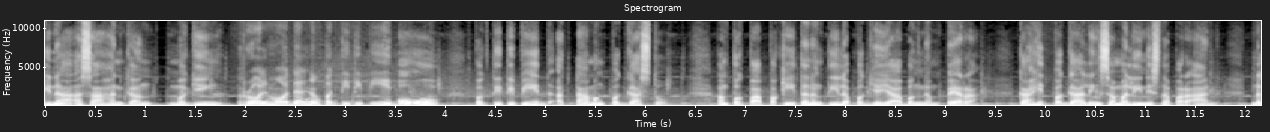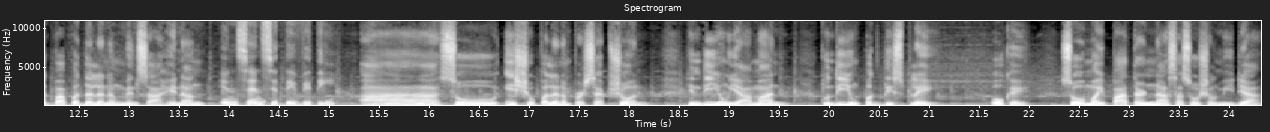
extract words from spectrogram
inaasahan kang maging Role model ng pagtitipid? oo, pagtitipid at tamang paggasto. Ang pagpapakita ng tila pagyayabang ng pera, kahit paggaling sa malinis na paraan, nagpapadala ng mensahe ng Insensitivity? Ah, so issue pala ng perception. Hindi yung yaman, kundi yung pag-display. Okay, so may pattern na sa social media.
